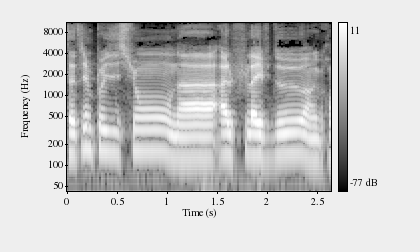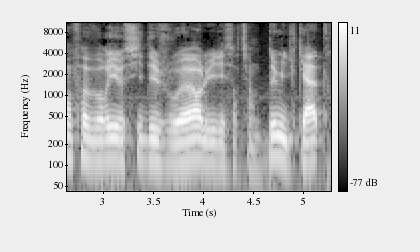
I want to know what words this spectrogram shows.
Septième position, on a Half-Life 2, un grand favori aussi des joueurs. Lui, il est sorti en 2004.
